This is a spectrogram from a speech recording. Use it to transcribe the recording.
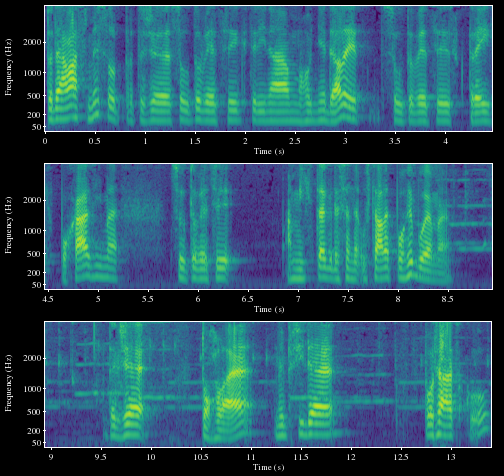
to dává smysl, protože jsou to věci, které nám hodně dali, jsou to věci, z kterých pocházíme, jsou to věci a místa, kde se neustále pohybujeme. Takže tohle mi přijde v pořádku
